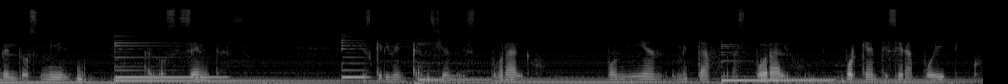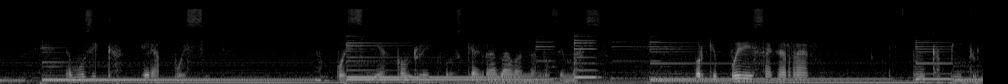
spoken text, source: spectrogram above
del 2000 a los 60, escriben canciones por algo, ponían metáforas por algo, porque antes era poético la música era poesía, poesía con ritmos que agradaban a los demás. Porque puedes agarrar un capítulo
